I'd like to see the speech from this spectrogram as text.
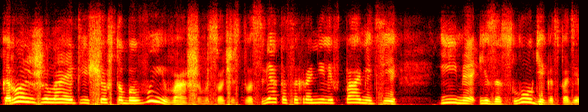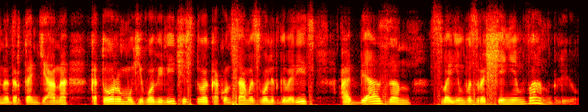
Король желает еще, чтобы вы, ваше высочество, свято сохранили в памяти имя и заслуги господина Д'Артаньяна, которому его величество, как он сам изволит говорить, обязан своим возвращением в Англию.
